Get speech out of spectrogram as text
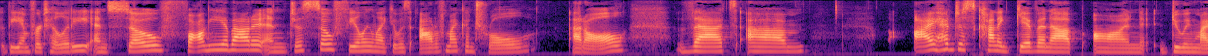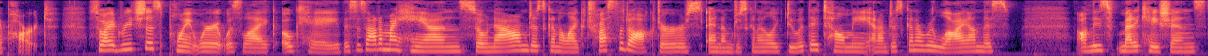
the infertility and so foggy about it and just so feeling like it was out of my control at all that um, I had just kind of given up on doing my part. So I'd reached this point where it was like, okay, this is out of my hands. So now I'm just going to like trust the doctors and I'm just going to like do what they tell me and I'm just going to rely on this on these medications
